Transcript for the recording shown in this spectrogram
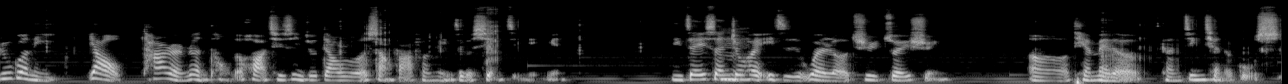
如果你要他人认同的话，其实你就掉入了赏罚分明这个陷阱里面。你这一生就会一直为了去追寻，呃，甜美的可能金钱的果实，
